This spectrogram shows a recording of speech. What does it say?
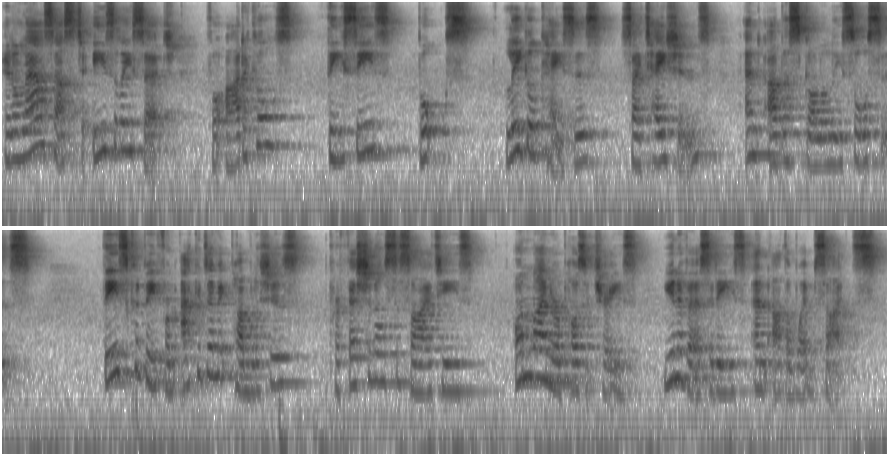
It allows us to easily search for articles, theses, books, legal cases, citations, and other scholarly sources. These could be from academic publishers, professional societies, online repositories, universities and other websites.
